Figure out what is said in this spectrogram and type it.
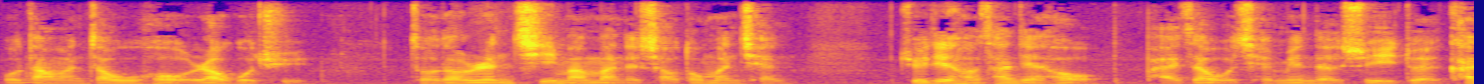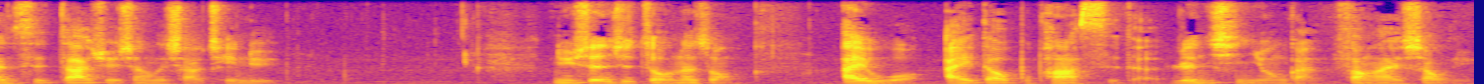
我打完招呼后绕过去。走到人气满满的小东门前，决定好餐点后，排在我前面的是一对看似大学生的小情侣。女生是走那种爱我爱到不怕死的任性勇敢放爱少女，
